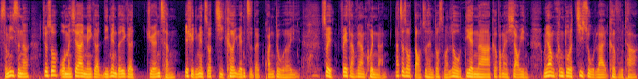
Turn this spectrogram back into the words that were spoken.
什么意思呢？就是说，我们现在每一个里面的一个绝缘层，也许里面只有几颗原子的宽度而已，所以非常非常困难。那这时候导致很多什么漏电啊，各方面的效应，我们要用更多的技术来克服它。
